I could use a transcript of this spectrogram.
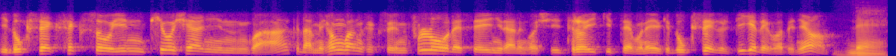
이 녹색 색소인 피오시아닌과 그다음에 형광 색소인 플로레세인이라는 것이 들어있기 때문에 이렇게 녹색을 띠게 되거든요. 네.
